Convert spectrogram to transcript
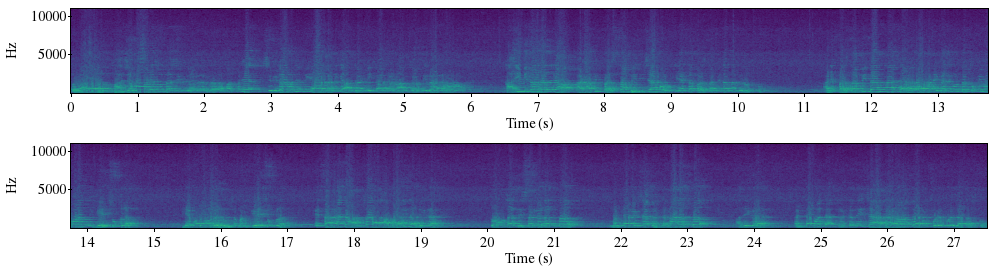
भाजपमध्ये भाजपवाले सुद्धा शिविगाळ करतात. आम्हाला म्हणजे शिविगाळ म्हणजे मी या कारण की आमच्यावर टीका करणं आमच्यावरती रागावणं. काहीही झालं तरी कारण आम्ही प्रस्थापित ज्या गोष्टी आहेत त्या प्रस्थापितांना विरोध करतो. आणि प्रस्थापितांना ज्यावेळेला आपण एखादी गोष्ट तुम्ही बाबा हे चुकलं. हे बरोबर आहे तुमचं पण हे चुकलं. हे सांगण्याचा आमचा आभारीच अधिकार आहे. तो आमचा निसर्गदत्त म्हणण्यापेक्षा घटनादत्त अधिकार आहे. आणि त्यामुळे त्या घटनेच्या आधारावर आम्ही पुढे पुढे जात असतो.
